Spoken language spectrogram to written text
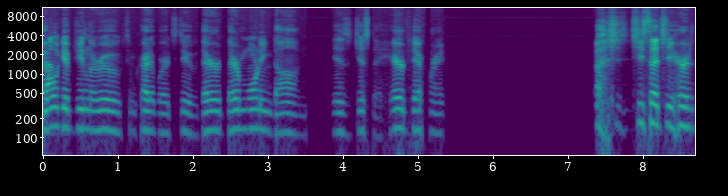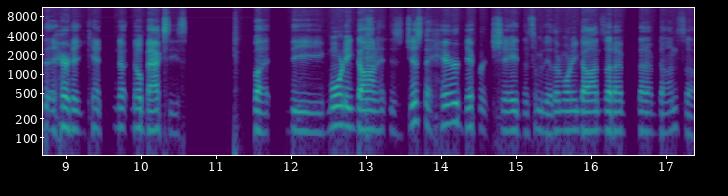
I will give Gene Larew some credit where it's due. Their their Morning Dawn is just a hair different. Uh, she, she said she heard that heard it. You can't no, no backsies, but the Morning Dawn is just a hair different shade than some of the other Morning Dawns that I've that I've done. So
